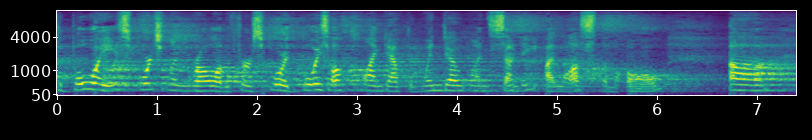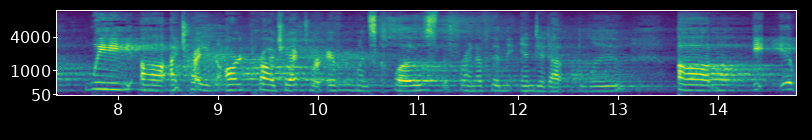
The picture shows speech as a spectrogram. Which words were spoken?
the boys, fortunately we were all on the first floor, the boys all climbed out the window one Sunday. I lost them all. Um, we, uh, I tried an art project where everyone's clothes, the front of them ended up blue. Um, it, it,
